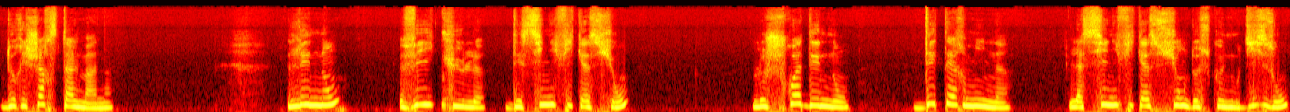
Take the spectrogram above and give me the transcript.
de Richard Stallman. Les noms véhiculent des significations. Le choix des noms détermine la signification de ce que nous disons.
